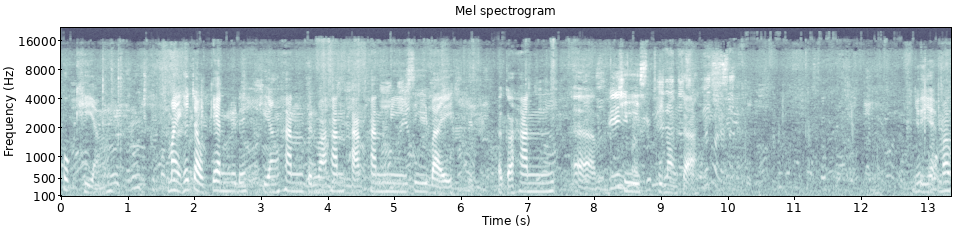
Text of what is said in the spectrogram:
พวกเขียง ไม่เขาเจ้าแก่นอยู่เด้เขียงหั่นเป็นว่าหั่นผักหั่นมีซีใบ แล้วก็หั่นชีสพี่น้องจ้ะเยอะแยะมาก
